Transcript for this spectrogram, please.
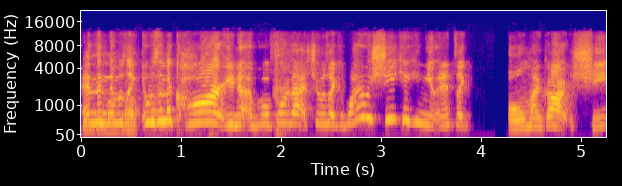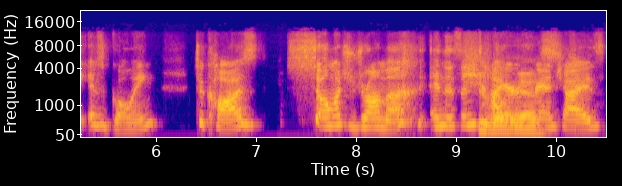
and then it about was like it was in the car, you know. Before that, she was like, "Why was she kicking you?" And it's like, "Oh my god, she is going to cause." So much drama in this entire really is. franchise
